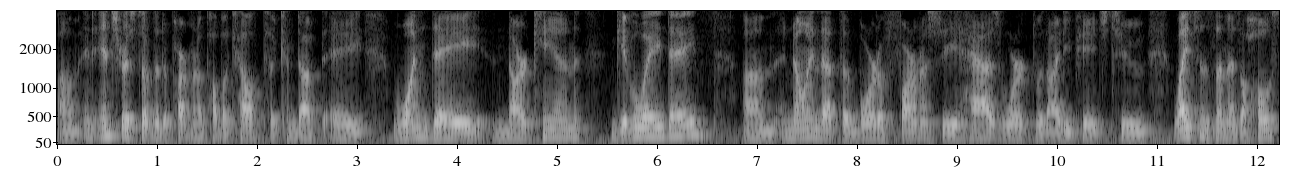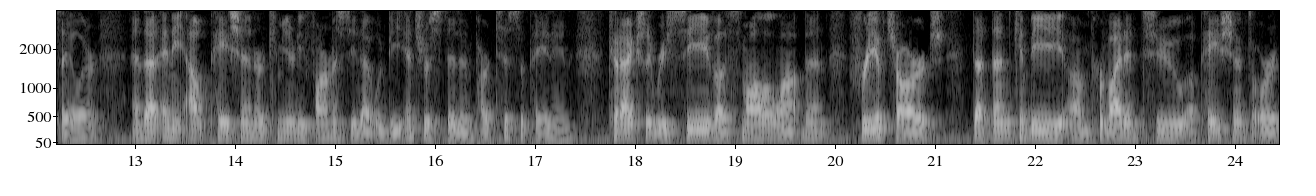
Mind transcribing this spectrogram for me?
um, an interest of the Department of Public Health to conduct a one-day Narcan giveaway day. Um, knowing that the Board of Pharmacy has worked with IDPH to license them as a wholesaler, and that any outpatient or community pharmacy that would be interested in participating could actually receive a small allotment free of charge that then can be um, provided to a patient or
